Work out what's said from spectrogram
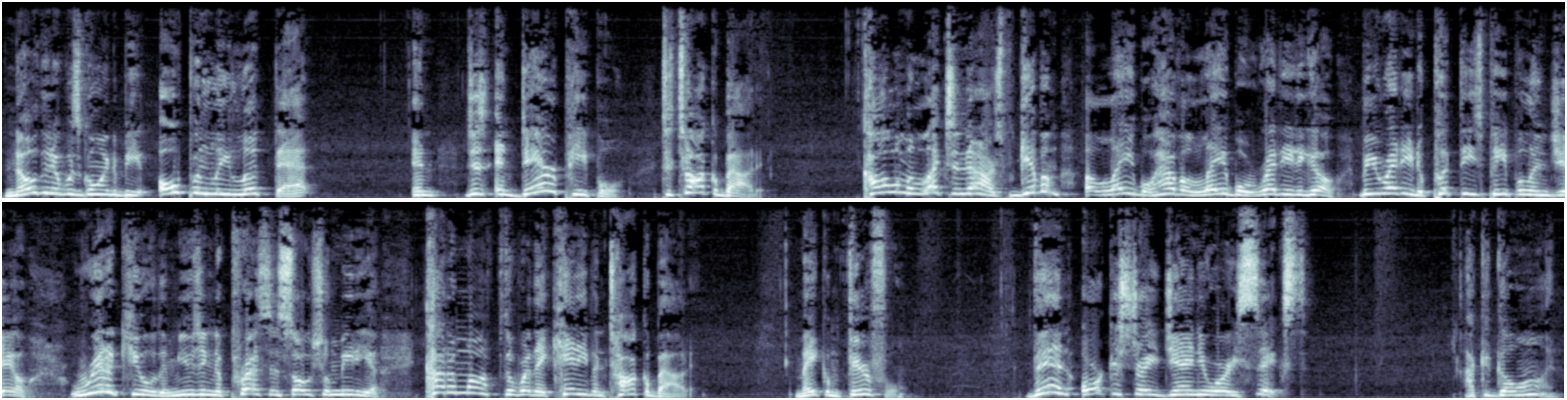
know that it was going to be openly looked at, and just and dare people to talk about it. Call them election deniers. Give them a label. Have a label ready to go. Be ready to put these people in jail. Ridicule them using the press and social media. Cut them off to where they can't even talk about it. Make them fearful. Then orchestrate January 6th. I could go on.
